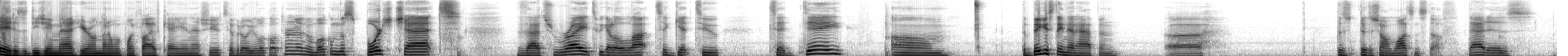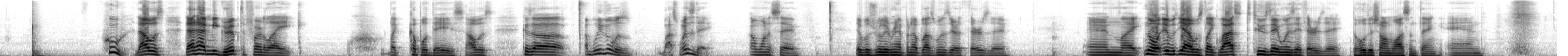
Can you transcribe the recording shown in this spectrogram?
Hey, this is DJ Matt here on 91.5 KNSU, Thibodaux, your local alternative, and welcome to Sports Chat. That's right, we got a lot to get to today. Um, the biggest thing that happened, uh, the, the Deshaun Watson stuff. That is, whew, that was that had me gripped for like, like a couple days. I was, cause uh, I believe it was last Wednesday. I want to say it was really ramping up last Wednesday or Thursday. And like no, it was yeah, it was like last Tuesday, Wednesday, Thursday, the whole Deshaun Watson thing. And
